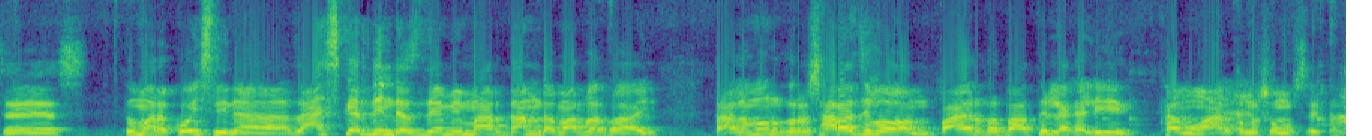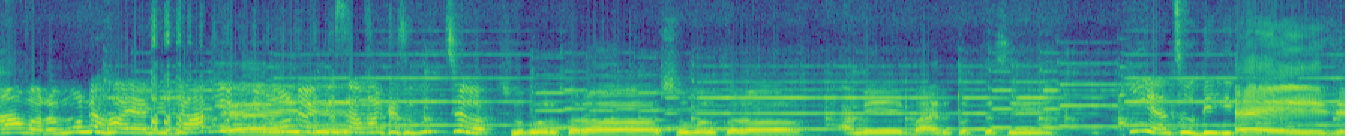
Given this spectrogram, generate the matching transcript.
শেষ। তোমার কইছি না যে আজকের দিনটা যদি আমি মার দানটা মারবার পাই তাহলে মনে করো সারা জীবন পায়ের উপর পা তুললে খালি খামো আর কোনো সমস্যা হইতো আমারও মনে হয় আমি জানি মনে হইতেছে আমার কাছে বুঝছ? সুবুর করো সুবুর করো আমি বাইর করতেছি। কি দেখি এই যে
